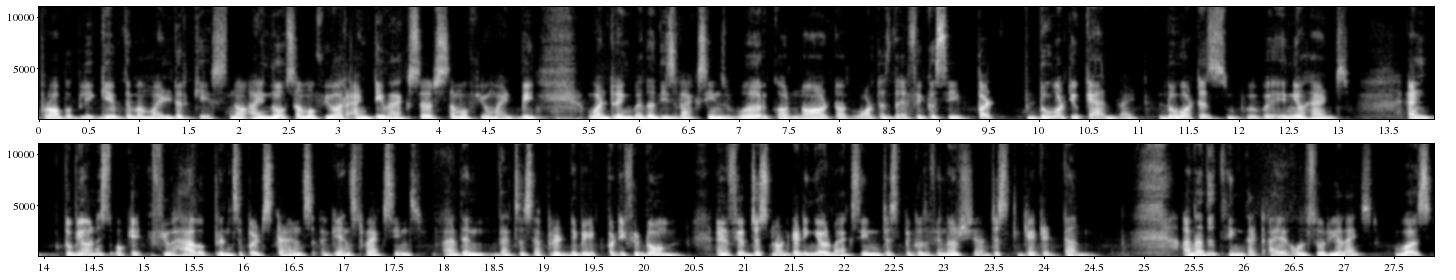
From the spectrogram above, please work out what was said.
probably gave them a milder case. Now, I know some of you are anti vaxxers, some of you might be wondering whether these vaccines work or not, or what is the efficacy, but do what you can, right? Do what is in your hands. And to be honest, okay, if you have a principled stance against vaccines, uh, then that's a separate debate. But if you don't, and if you're just not getting your vaccine just because of inertia, just get it done. Another thing that I also realized was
